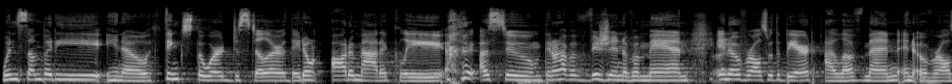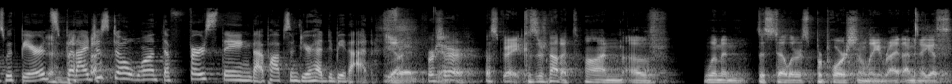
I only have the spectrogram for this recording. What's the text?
when somebody, you know, thinks the word distiller, they don't automatically assume, they don't have a vision of a man in overalls with a beard. I love men in overalls with beards, but I just don't want the first thing that pops into your head to be that. Yeah, for sure. That's great because there's not a ton of women distillers proportionally, right? I mean, I guess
